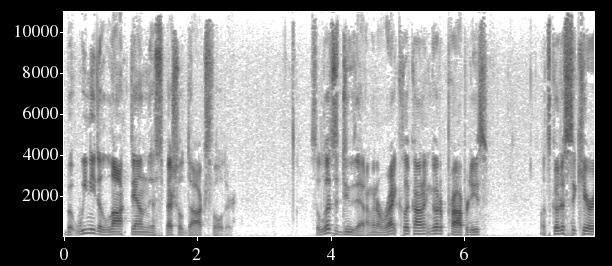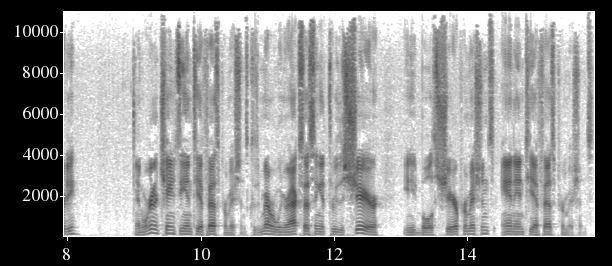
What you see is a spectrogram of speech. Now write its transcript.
but we need to lock down this special docs folder. So let's do that. I'm going to right click on it and go to properties. Let's go to security and we're going to change the NTFS permissions because remember when you're accessing it through the share you need both share permissions and NTFS permissions.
